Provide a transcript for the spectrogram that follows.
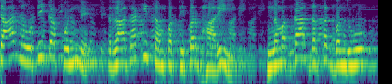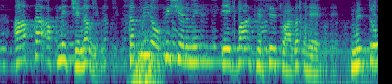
चार रोटी का पुण्य राजा की संपत्ति पर भारी। नमस्कार दर्शक बंधुओं, आपका अपने चैनल सतवीर ऑफिशियल में एक बार फिर से स्वागत है। मित्रों,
